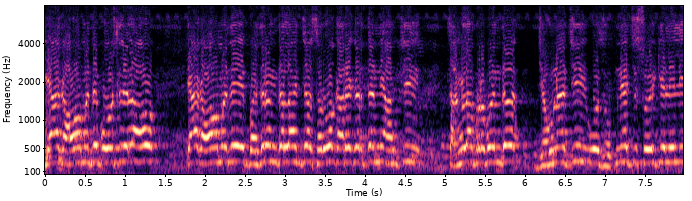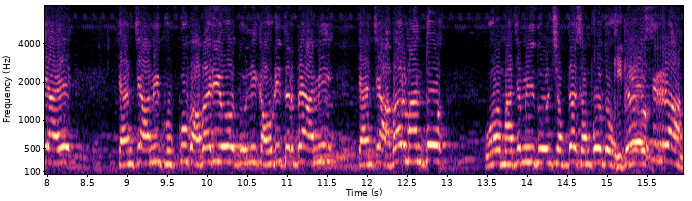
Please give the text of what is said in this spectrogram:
या गावामध्ये पोहोचलेला आहोत. त्या गावामध्ये बजरंग दलांच्या सर्व कार्यकर्त्यांनी आमची चांगला प्रबंध जेवणाची व झोपण्याची सोय केलेली आहे. त्यांचे आम्ही खूप खूप आभारी हो दोन्ही कावडीतर्फे आम्ही त्यांचे आभार मानतो व माझे मी दोन शब्द संपवतो. जय श्रीराम.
